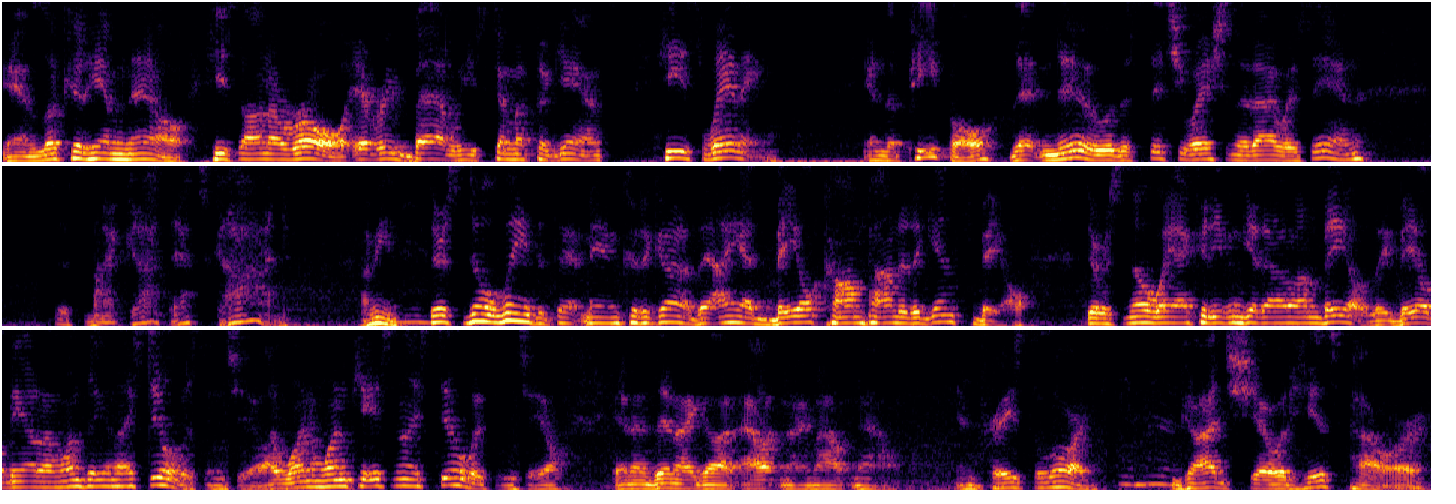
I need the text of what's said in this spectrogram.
And look at him now. He's on a roll. Every battle he's come up against, he's winning. And the people that knew the situation that I was in says, "My God, that's God." I mean, mm-hmm. there's no way that that man could have got it. I had bail compounded against bail. There was no way I could even get out on bail. They bailed me out on one thing, and I still was in jail. I won one case, and I still was in jail. And then I got out, and I'm out now. And praise the Lord. Amen. God showed His power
